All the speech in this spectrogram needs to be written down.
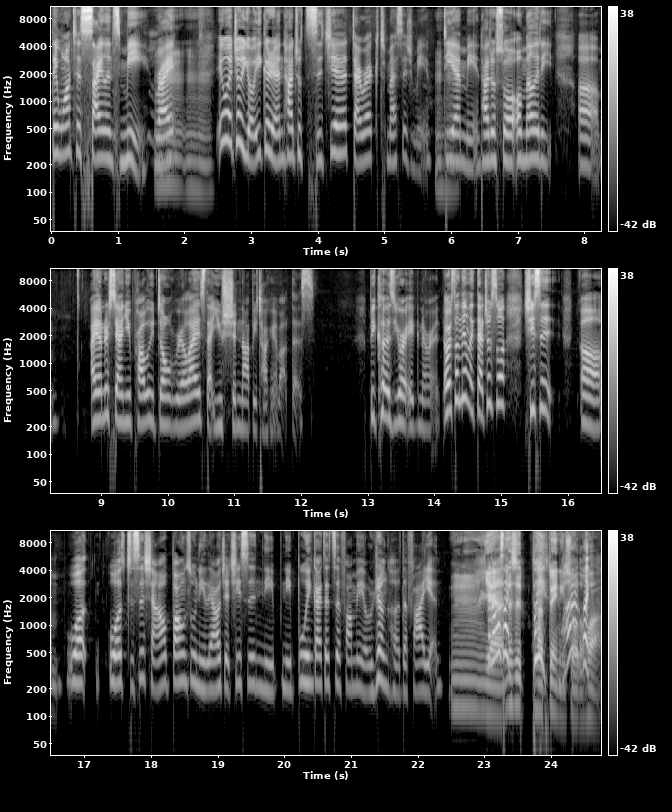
they want to silence me, right? 嗯嗯因为就有一个人，他就直接 direct message me、DM me，他就说：“Oh Melody，um, I understand you probably don't realize that you should not be talking about this, Because you're ignorant or something like that，就是说，其实，呃，我我只是想要帮助你了解，其实你你不应该在这方面有任何的发言。嗯，yeah，那是他对你说的话。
